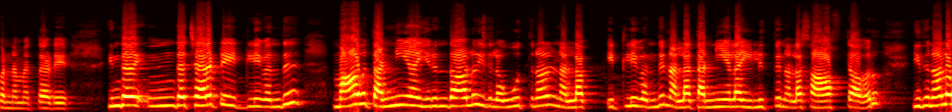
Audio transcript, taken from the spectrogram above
பண்ண மெத்தடு இந்த இந்த சிரட்டை இட்லி வந்து மாவு தண்ணியாக இருந்தாலும் இதில் ஊற்றினாலும் நல்லா இட்லி வந்து நல்லா தண்ணியெல்லாம் இழுத்து நல்லா சாஃப்டாக வரும். இதனால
